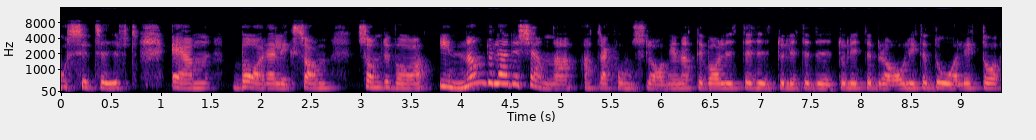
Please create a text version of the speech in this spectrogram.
positivt än bara liksom som det var innan du lärde känna attraktionslagen. Att det var lite hit och lite dit och lite bra och lite dåligt och,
